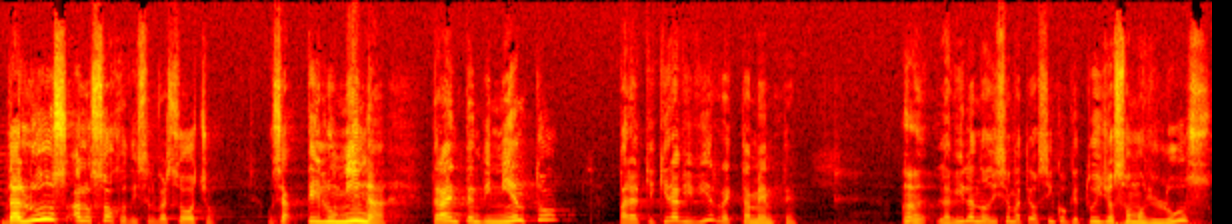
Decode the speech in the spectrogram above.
da luz a los ojos, dice el verso 8. O sea, te ilumina, trae entendimiento para el que quiera vivir rectamente. La Biblia nos dice en Mateo 5 que tú y yo somos luz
